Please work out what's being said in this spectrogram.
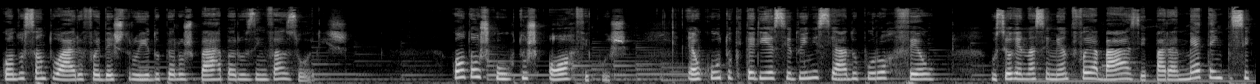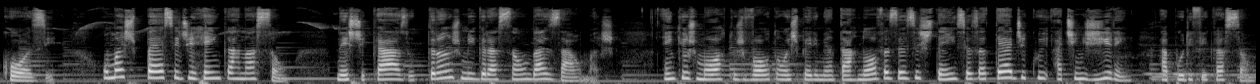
quando o santuário foi destruído pelos bárbaros invasores. Quanto aos cultos órficos, é o culto que teria sido iniciado por Orfeu. O seu renascimento foi a base para a metempsicose, uma espécie de reencarnação, neste caso, transmigração das almas em que os mortos voltam a experimentar novas existências até atingirem a purificação.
